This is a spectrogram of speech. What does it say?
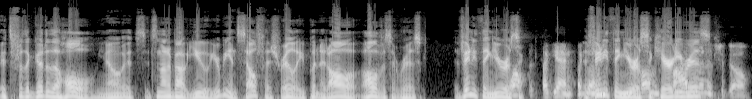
It's for the good of the whole. You know, it's it's not about you. You're being selfish, really, putting it all all of us at risk. If anything, you're a Well, again, again, if anything, you you're a security risk. Minutes ago,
